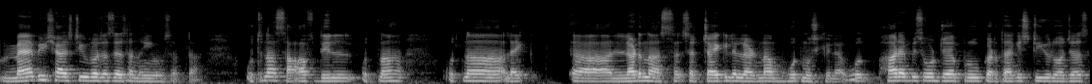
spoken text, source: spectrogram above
मैं भी शायद स्टीव रॉजर्स जैसा नहीं हो सकता। उतना साफ़ दिल, उतना उतना लाइक लड़ना सच्चाई के लिए लड़ना बहुत मुश्किल है। वो हर एपिसोड जो है प्रूव करता है कि स्टीव रॉजर्स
